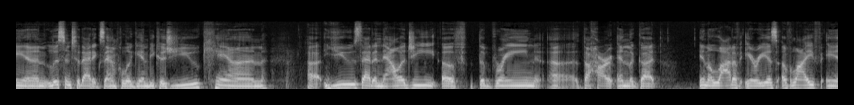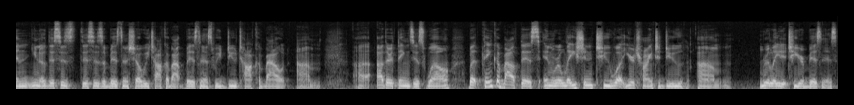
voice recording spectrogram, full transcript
and listen to that example again because you can. Uh, use that analogy of the brain, uh, the heart, and the gut in a lot of areas of life. And you know this is this is a business show. We talk about business. We do talk about um, uh, other things as well. But think about this in relation to what you're trying to do um, related to your business.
